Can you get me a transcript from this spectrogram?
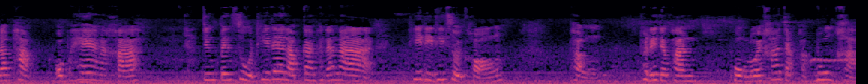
และผักอบแห้งนะคะ จึงเป็นสูตรที่ได้รับการพัฒนาที่ดีที่สุดของผังผลิตภัณฑ์ผงโรยข้าวจากผักบุ้งค่ะ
